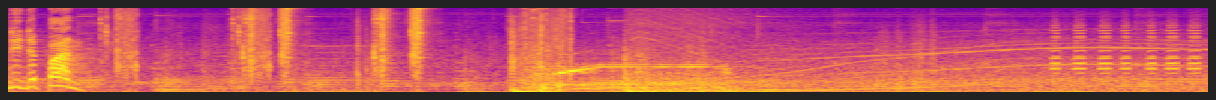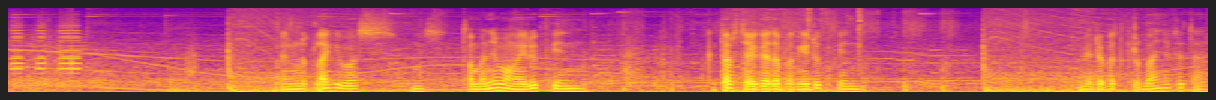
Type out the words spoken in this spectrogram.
Di depan. Menurut lagi bos. Temannya mau ngidupin. Kita harus jaga tempat ngidupin. Biar dapat kill banyak. Kita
